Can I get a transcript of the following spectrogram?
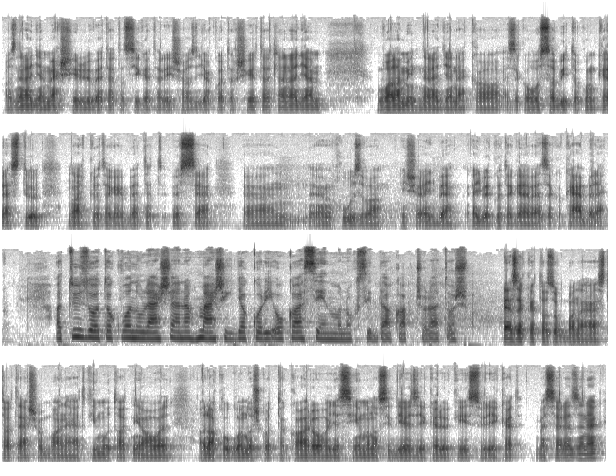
az ne legyen megsérülve, tehát a szigetelés az gyakorlatilag sértetlen legyen, valamint ne legyenek a, ezek a hosszabbítókon keresztül nagy kötegekbe, tehát össze húzva és egybe, egybe kötegelve ezek a kábelek. A tűzoltók vonulásának másik gyakori oka a szénmonoxiddal kapcsolatos. Ezeket azokban a háztartásokban lehet kimutatni, ahol a lakók gondoskodtak arról, hogy a szénmonoxid érzékelő készüléket beszerezzenek.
